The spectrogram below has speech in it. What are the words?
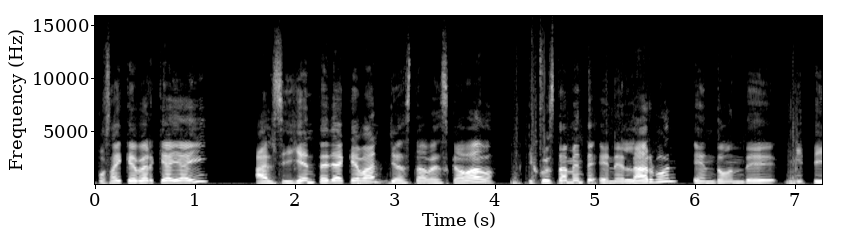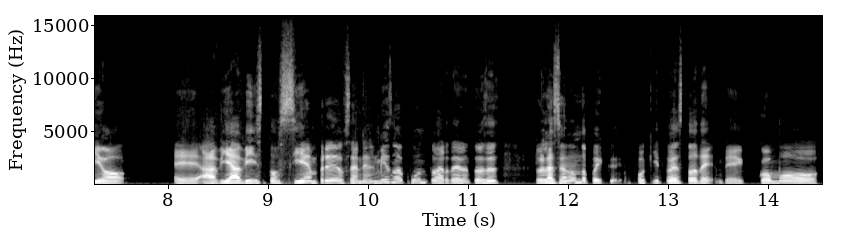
pues hay que ver qué hay ahí. Al siguiente día que van, ya estaba excavado. Y justamente en el árbol en donde mi tío eh, había visto siempre, o sea, en el mismo punto arder. Entonces, relacionando un poqu- poquito esto de, de cómo,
